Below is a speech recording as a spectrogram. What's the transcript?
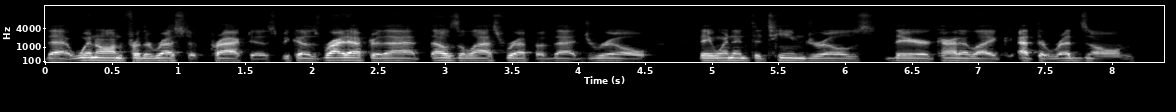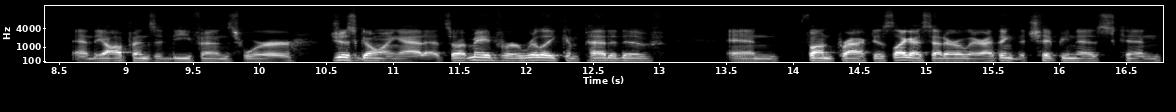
that went on for the rest of practice because right after that, that was the last rep of that drill. They went into team drills there, kind of like at the red zone, and the offense and defense were just going at it. So it made for a really competitive and fun practice. Like I said earlier, I think the chippiness can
